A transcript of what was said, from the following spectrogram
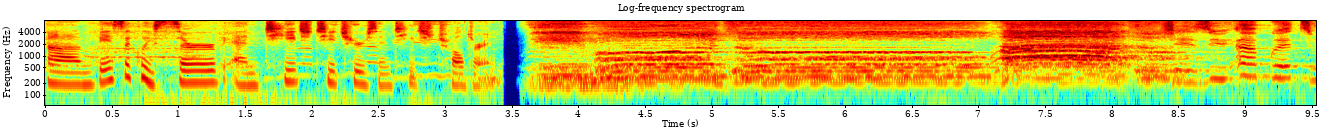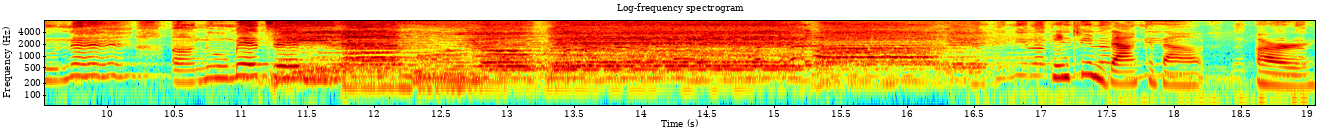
um, basically serve and teach teachers and teach children. Thinking back about our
